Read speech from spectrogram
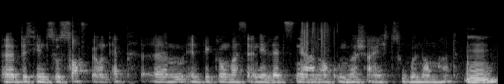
äh, bis hin zu Software- und App-Entwicklung, was ja in den letzten Jahren auch unwahrscheinlich zugenommen hat. Mhm.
